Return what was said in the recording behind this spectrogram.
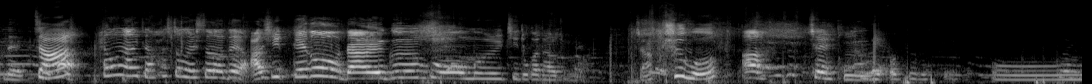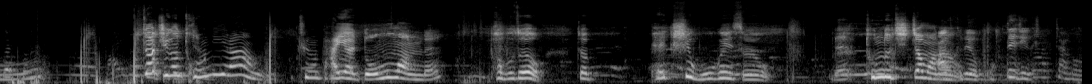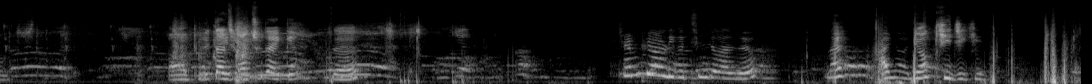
네. 자. 행운양자 활성을 했었는데 아쉽게도 낡은 보물 지도가 나와줍니다. 자 큐브 아, 제 음. 그게 어쩌겠어요. 어... 저 지금 돈이랑 지금 다이아 너무 많은데 봐보세요. 저 115개 있어요. 네. 돈도 진짜 아 많아요. 그래요. 복돼지 작업을 합시다. 아 일단 제가 초대할게요. 네. 챔피언 리그 팀전 하세요? 네? 아니요 아니요 기지 기지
